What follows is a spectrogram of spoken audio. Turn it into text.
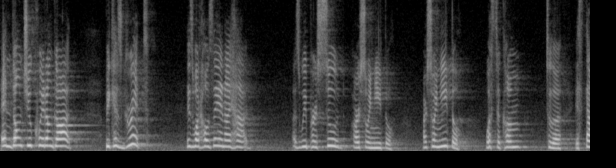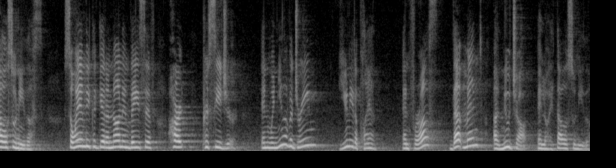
and don't you quit on God. Because grit is what Jose and I had as we pursued our sueñito. Our sueñito was to come to the Estados Unidos so Andy could get a non invasive heart procedure. And when you have a dream, you need a plan. And for us, that meant a new job in los Estados Unidos.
